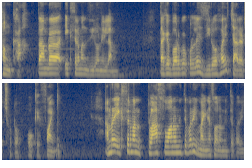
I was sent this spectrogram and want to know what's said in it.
সংখ্যা, তা আমরা এক্সের মান জিরো নিলাম। তাকে বর্গ করলে জিরো হয়, চারের ছোট। ওকে ফাইন আমরা এক্সের মান প্লাস ওয়ানও নিতে পারি মাইনাস ওয়ানও নিতে পারি।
